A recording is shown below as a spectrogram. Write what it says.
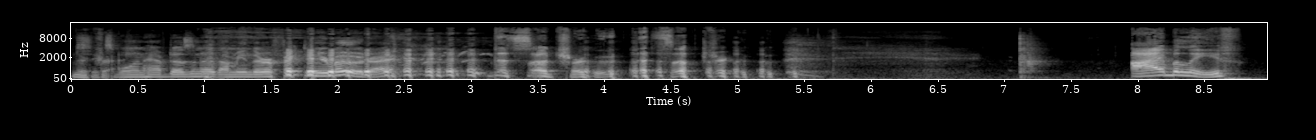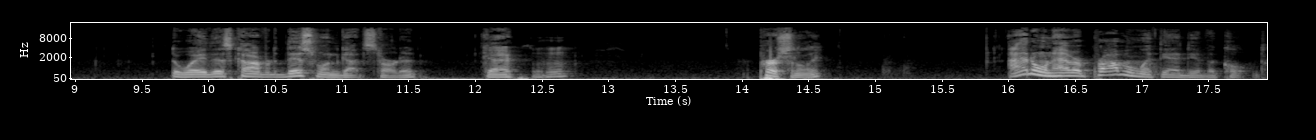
They're Six trash. one, half dozen. Of, I mean, they're affecting your mood, right? That's so true. That's so true. I believe the way this conver- this one got started, okay? Mm-hmm. Personally, I don't have a problem with the idea of a cult.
